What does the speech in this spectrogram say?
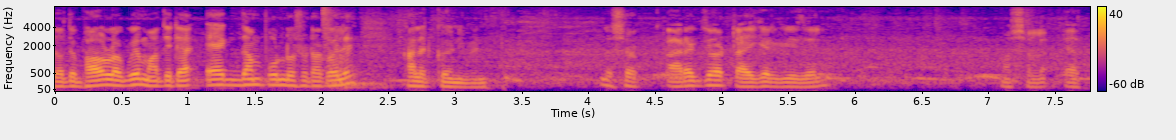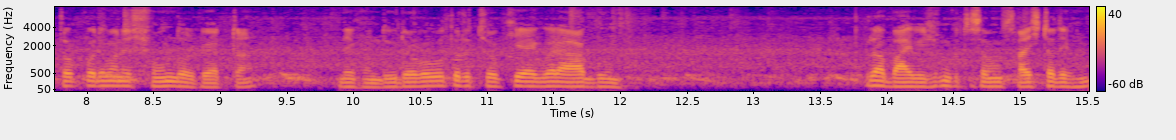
যাতে ভালো লাগবে, মাটিটা একদম পনেরোশো টাকা হলে কালেক্ট করে নেবেন। দর্শক, আরেক জোড়া টাইগার গ্রিজেল মাসাল্লাহ এত পরিমাণে সুন্দর পেয়ারটা দেখুন, দুইটা কবুতরের চোখে একবারে আগুন। পুরো ভাইব্রেশন করতেছে এবং সাইজটা দেখুন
